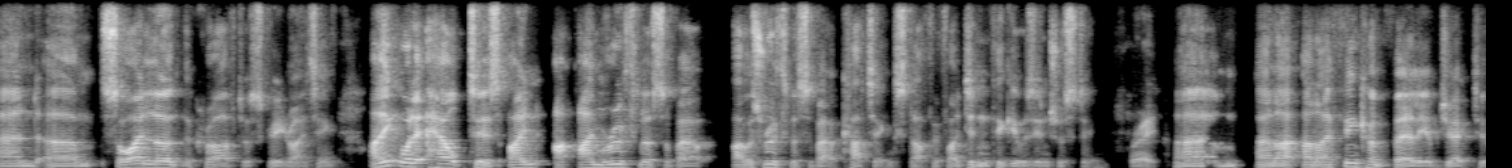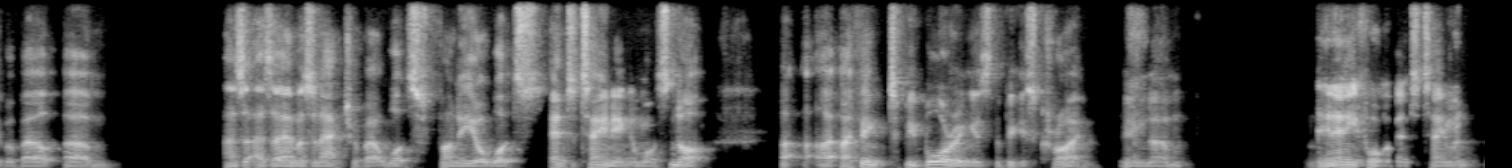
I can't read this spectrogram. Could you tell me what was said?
And um, so I learned the craft of screenwriting. I think what it helped is I, I'm ruthless about I was ruthless about cutting stuff if I didn't think it was interesting. Right. Um, and I and I think I'm fairly objective about um, as as I am as an actor about what's funny or what's entertaining and what's not. I, I think to be boring is the biggest crime in um, in any form of entertainment,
